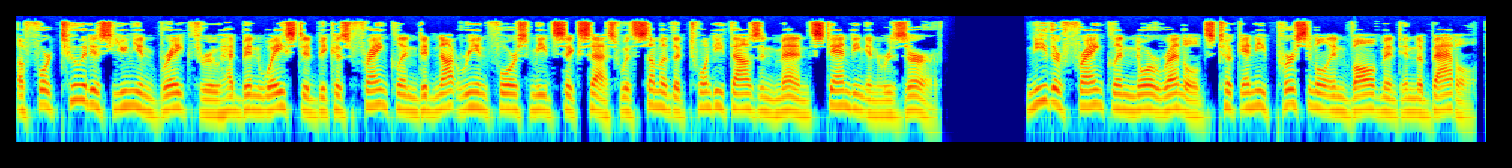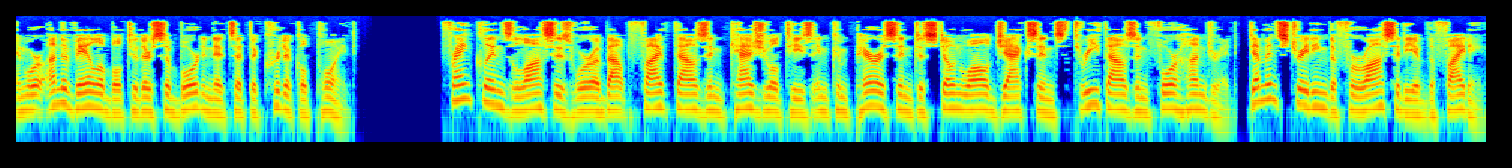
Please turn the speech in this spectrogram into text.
A fortuitous Union breakthrough had been wasted because Franklin did not reinforce Meade's success with some of the 20,000 men standing in reserve. Neither Franklin nor Reynolds took any personal involvement in the battle, and were unavailable to their subordinates at the critical point. Franklin's losses were about 5,000 casualties in comparison to Stonewall Jackson's 3,400, demonstrating the ferocity of the fighting.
